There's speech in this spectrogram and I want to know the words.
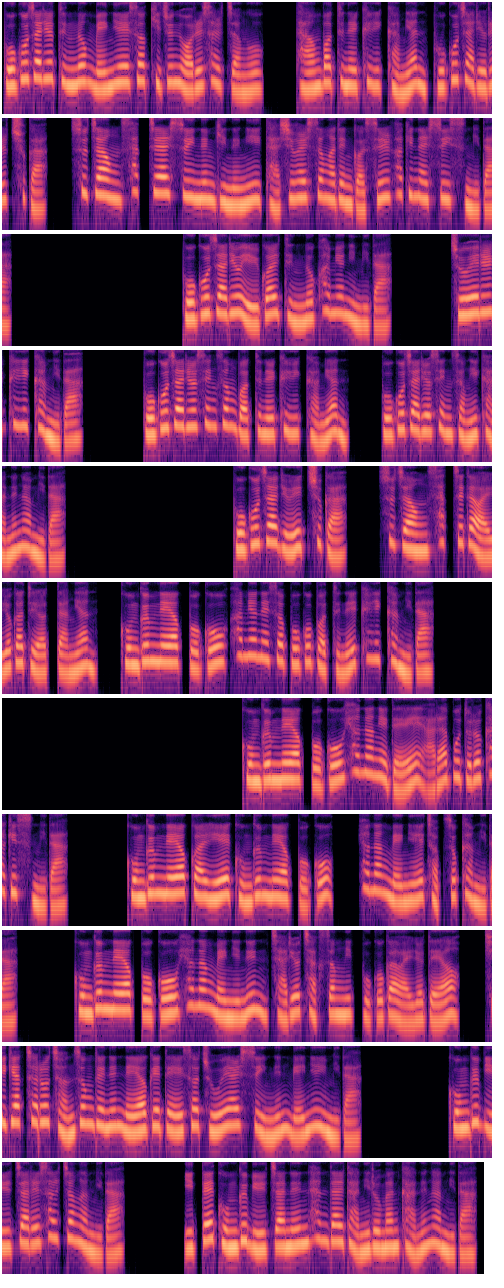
보고자료 등록 메뉴에서 기준 월을 설정 후 다음 버튼을 클릭하면 보고자료를 추가, 수정, 삭제할 수 있는 기능이 다시 활성화된 것을 확인할 수 있습니다. 보고자료 일괄 등록 화면입니다. 조회를 클릭합니다. 보고자료 생성 버튼을 클릭하면 보고자료 생성이 가능합니다. 보고자료의 추가, 수정, 삭제가 완료가 되었다면 공급 내역 보고 화면에서 보고 버튼을 클릭합니다. 공급 내역 보고 현황에 대해 알아보도록 하겠습니다. 공급 내역 관리의 공급 내역 보고 현황 메뉴에 접속합니다. 공급 내역 보고 현황 메뉴는 자료 작성 및 보고가 완료되어 식약처로 전송되는 내역에 대해서 조회할 수 있는 메뉴입니다. 공급 일자를 설정합니다. 이때 공급 일자는 한 달 단위로만 가능합니다.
